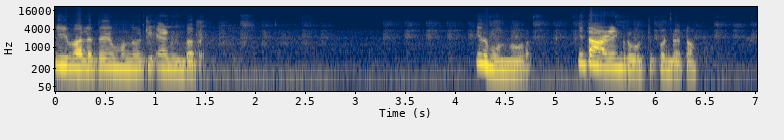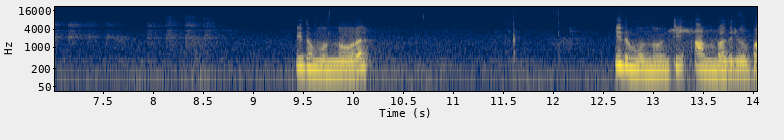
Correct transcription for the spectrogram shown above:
ഈ വലത് മുന്നൂറ്റി എൺപത് ഇത് മുന്നൂറ്. ഈ താഴെയും ഗ്രോത്തിപ്പ് ഉണ്ട് കേട്ടോ. ഇത് മുന്നൂറ്. ഇത് മുന്നൂറ്റി അമ്പത് രൂപ.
